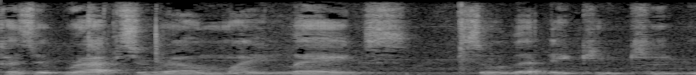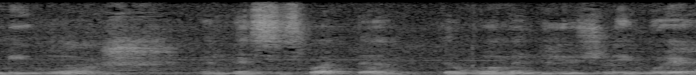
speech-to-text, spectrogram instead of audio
because it wraps around my legs so that it can keep me warm. And this is what the, the women usually wear.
